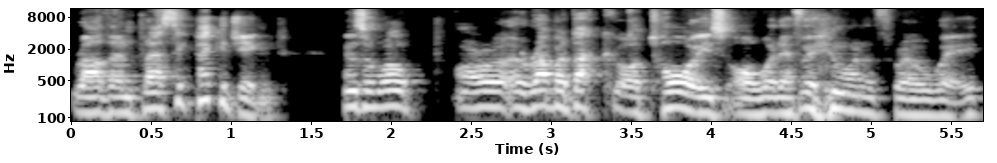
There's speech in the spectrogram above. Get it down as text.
rather than plastic packaging. And so, well, or a rubber duck or toys or whatever you want to throw away.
